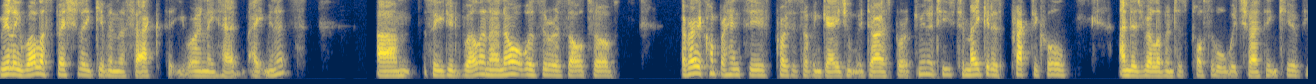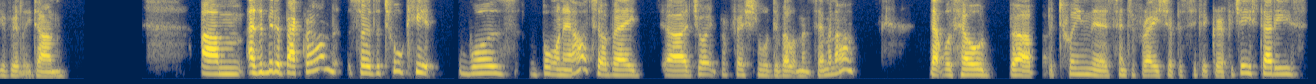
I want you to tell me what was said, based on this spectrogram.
really well, especially given the fact that you only had eight minutes. Um, so you did well, and I know it was the result of a very comprehensive process of engagement with diaspora communities to make it as practical and as relevant as possible, which I think you've, you've really done. Um, as a bit of background, so the toolkit was born out of a uh, joint professional development seminar that was held uh, between the Centre for Asia Pacific Refugee Studies,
